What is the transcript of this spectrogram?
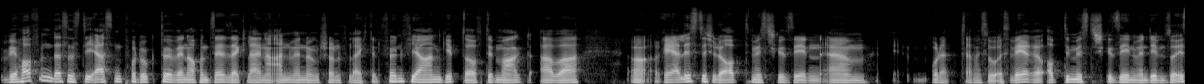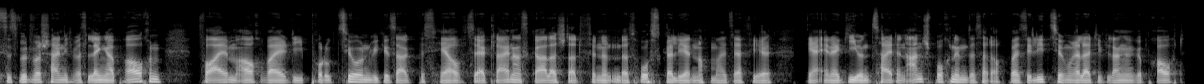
Wir hoffen, dass es die ersten Produkte, wenn auch in sehr, sehr kleiner Anwendung, schon vielleicht in fünf Jahren gibt auf dem Markt, aber äh, realistisch oder optimistisch gesehen, ähm, oder sagen wir so, es wäre optimistisch gesehen, wenn dem so ist. Es wird wahrscheinlich was länger brauchen, vor allem auch, weil die Produktion, wie gesagt, bisher auf sehr kleiner Skala stattfindet und das Hochskalieren nochmal sehr viel ja, Energie und Zeit in Anspruch nimmt. Das hat auch bei Silizium relativ lange gebraucht.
